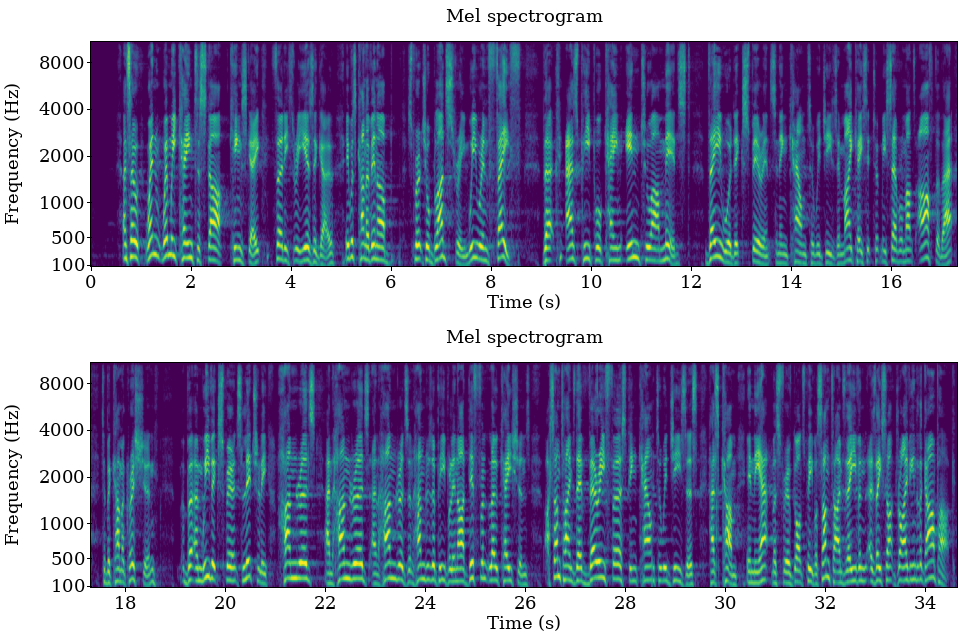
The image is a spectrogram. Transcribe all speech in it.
And so when, when we came to start Kingsgate 33 years ago, it was kind of in our spiritual bloodstream. We were in faith that as people came into our midst, they would experience an encounter with Jesus. In my case, it took me several months after that to become a Christian. But, and we've experienced literally hundreds and hundreds and hundreds and hundreds of people in our different locations. Sometimes their very first encounter with Jesus has come in the atmosphere of God's people. Sometimes they even, as they start driving into the car park.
